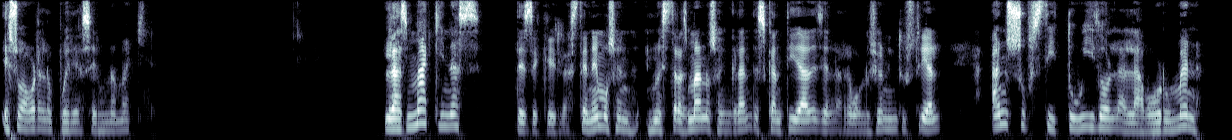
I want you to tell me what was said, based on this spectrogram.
Eso ahora lo puede hacer una máquina. Las máquinas desde que las tenemos en, nuestras manos en grandes cantidades en la revolución industrial, han sustituido la labor humana.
